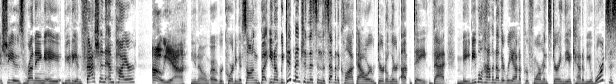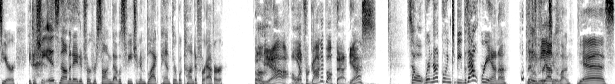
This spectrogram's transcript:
Uh, she is running a beauty and fashion empire. Oh yeah. you know, uh, recording a song. But, you know, we did mention this in the seven o'clock hour Dirt Alert update that maybe we'll have another Rihanna performance during the Academy Awards this year because she is nominated for her song that was featured in Black Panther Wakanda Forever. Oh yeah. Oh, I forgot about that. Yes. So we're not going to be without Rihanna. Hopefully me for up. too long. Yes.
